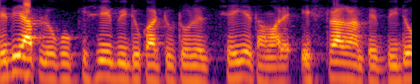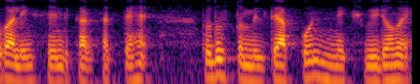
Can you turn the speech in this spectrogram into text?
यदि आप लोगों को किसी भी वीडियो का ट्यूटोरियल चाहिए तो हमारे इंस्टाग्राम पर वीडियो का लिंक सेंड कर सकते हैं। तो दोस्तों, मिलते हैं आपको नेक्स्ट वीडियो में।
